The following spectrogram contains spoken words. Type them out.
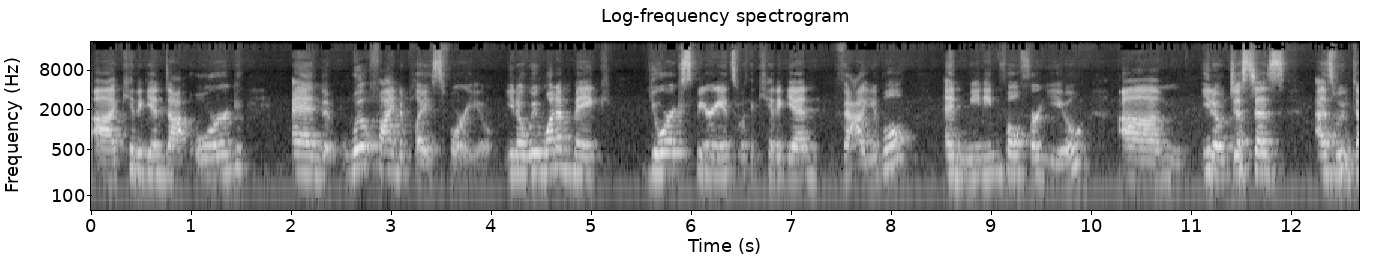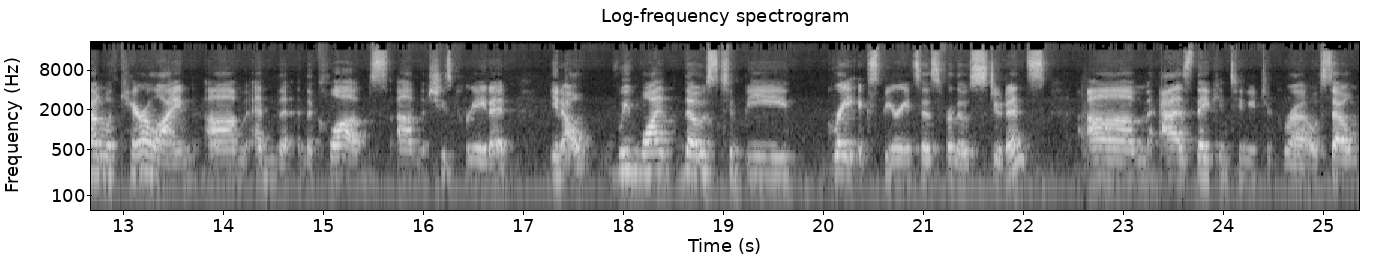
uh, kidagain.org, and we'll find a place for you. You know, we want to make your experience with a kid again valuable and meaningful for you. Um, you know, just as as we've done with Caroline um, and, the, and the clubs um, that she's created, you know, we want those to be great experiences for those students um, as they continue to grow. So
